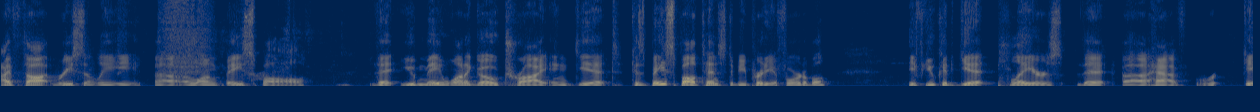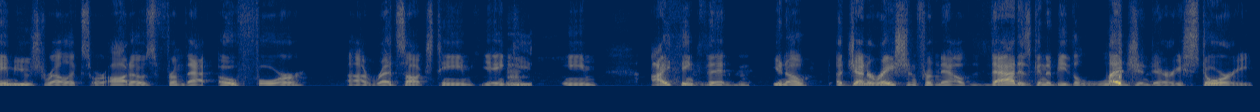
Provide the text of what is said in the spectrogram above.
I've thought recently uh, along baseball that you may want to go try and get because baseball tends to be pretty affordable. If you could get players that uh, have game used relics or autos from that 04 uh, Red Sox team, Yankees mm. team, I think that, mm-hmm. you know, a generation from now, that is going to be the legendary story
